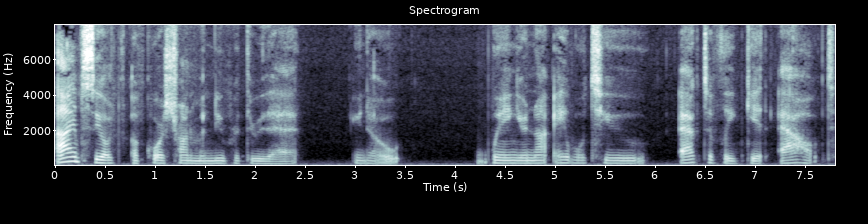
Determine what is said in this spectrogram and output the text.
I'm still, of course, trying to maneuver through that. You know, when you're not able to actively get out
